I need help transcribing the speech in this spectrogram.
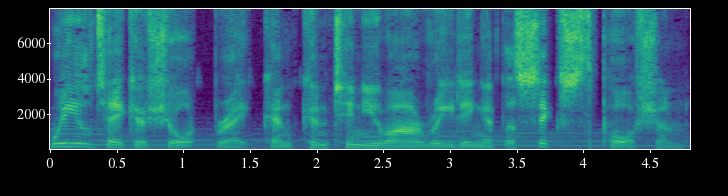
We'll take a short break and continue our reading at the sixth portion.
